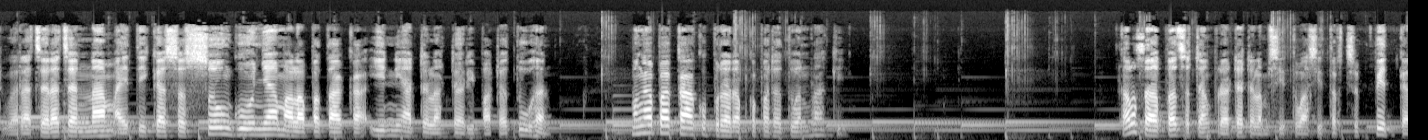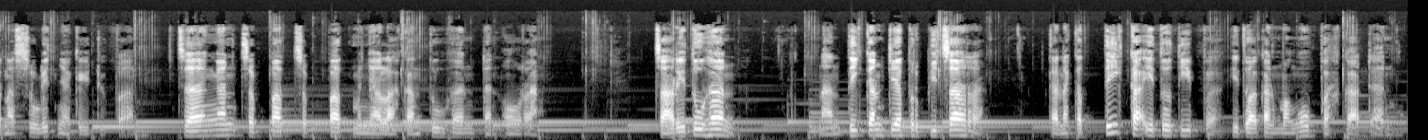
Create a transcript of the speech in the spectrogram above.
Dua Raja-Raja 6 ayat 3 Sesungguhnya malapetaka ini adalah daripada Tuhan Mengapakah aku berharap kepada Tuhan lagi? Kalau sahabat sedang berada dalam situasi terjepit karena sulitnya kehidupan, jangan cepat-cepat menyalahkan Tuhan dan orang. Cari Tuhan, nantikan Dia berbicara, Karena ketika itu tiba, itu akan mengubah keadaanmu.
